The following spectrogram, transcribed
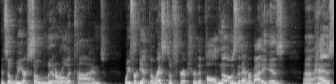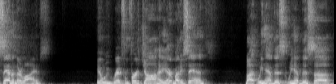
And so we are so literal at times we forget the rest of Scripture that Paul knows that everybody is uh, has sin in their lives. You know, we read from First John, hey, everybody sins, but we have this, we have this, uh,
